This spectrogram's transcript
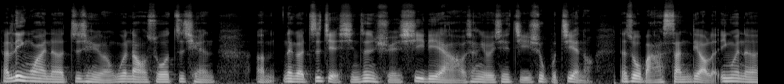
那另外呢，之前有人问到说，之前嗯、那个肢解行政学系列啊，好像有一些集数不见哦，但是我把它删掉了，因为呢，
